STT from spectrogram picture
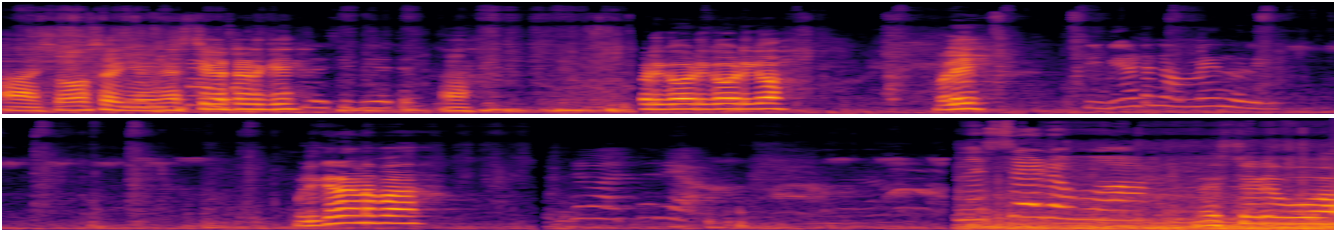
ആ ശ്വാസം കഴിഞ്ഞു. നെക്സ്റ്റ് കെട്ടെടുക്ക് സിബിയേട്ടൻ. ആ. ഓടിക്കോ ഓടിക്കോ ഓടിക്കോ. വിളി. സിബിയേട്ടൻ നെക്സ്റ്റ് എവിടെ പോവാ?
